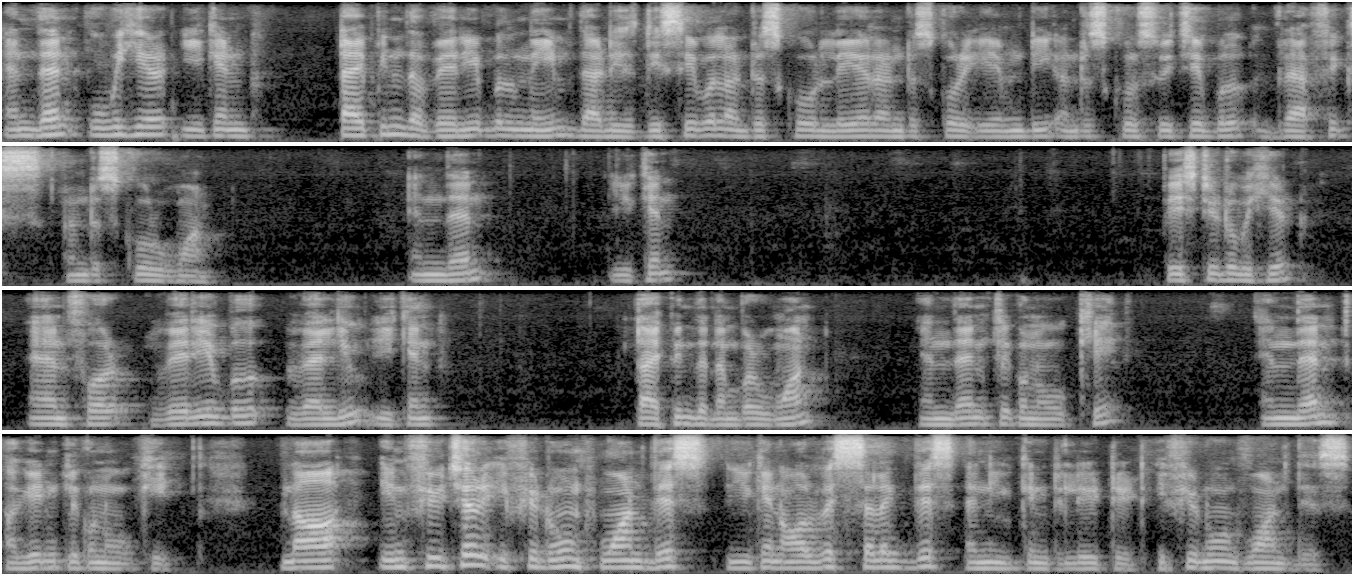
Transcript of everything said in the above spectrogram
And then over here you can type in the variable name that is disable underscore layer underscore AMD underscore switchable graphics underscore one. And then you can paste it over here. And for variable value you can type in the number one and then click on OK. And then again click on OK. Now in future if you don't want this you can always select this and you can delete it if you don't want this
